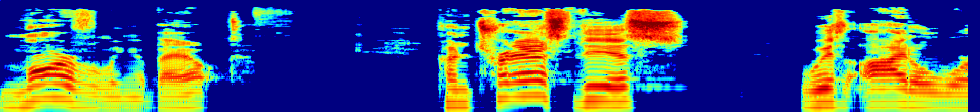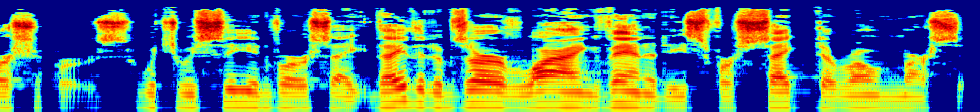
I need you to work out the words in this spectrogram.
marveling about. Contrast this with idol worshippers, which we see in verse 8. They that observe lying vanities forsake their own mercy.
